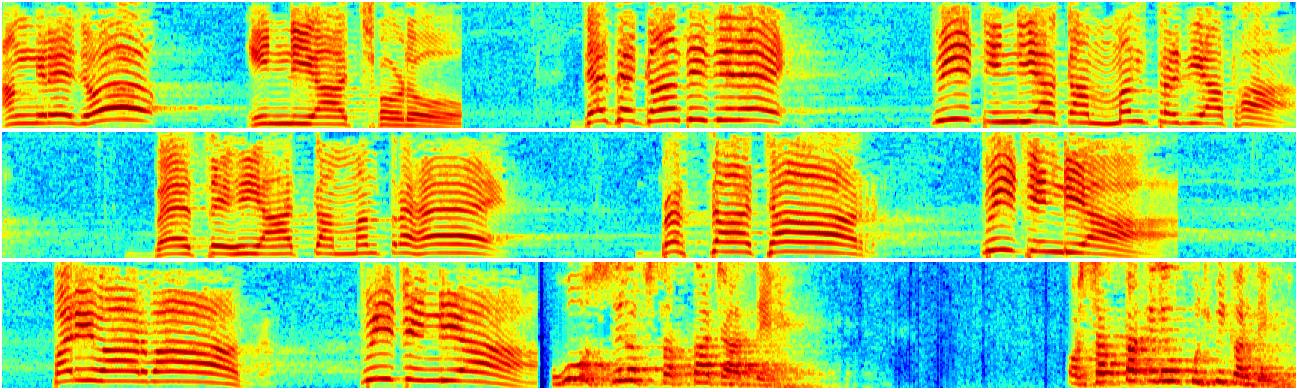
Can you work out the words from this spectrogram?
अंग्रेज़ों इंडिया छोड़ो। जैसे गांधी जी ने क्विट इंडिया का मंत्र दिया था, वैसे ही आज का मंत्र है, भ्रष्टाचार। क्विट इंडिया परिवारवाद। क्विट इंडिया वो सिर्फ़ सत्ता चाहते हैं और सत्ता के लिए वो कुछ भी कर देंगे।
